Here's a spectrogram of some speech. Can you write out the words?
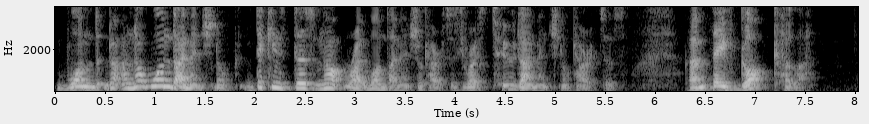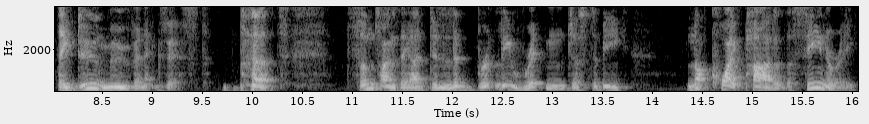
one, no, not one dimensional. Dickens does not write one dimensional characters, he writes two dimensional characters. Um, they've got colour, they do move and exist, but sometimes they are deliberately written just to be not quite part of the scenery,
